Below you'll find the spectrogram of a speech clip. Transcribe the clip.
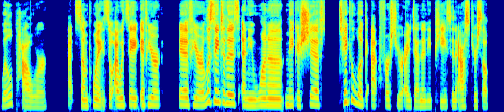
willpower at some point. So I would say if you're if you're listening to this and you want to make a shift, take a look at first your identity piece and ask yourself,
